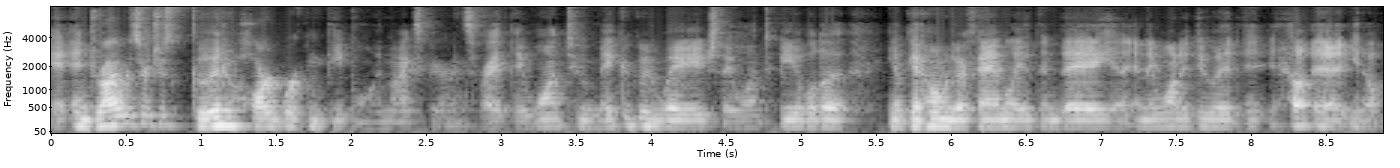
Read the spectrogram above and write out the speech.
And drivers are just good, hardworking people in my experience, right? They want to make a good wage. They want to be able to, you know, get home to their family at the end the day, and, they want to do it, uh, you know,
